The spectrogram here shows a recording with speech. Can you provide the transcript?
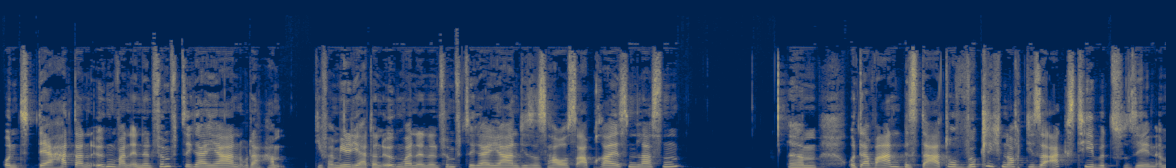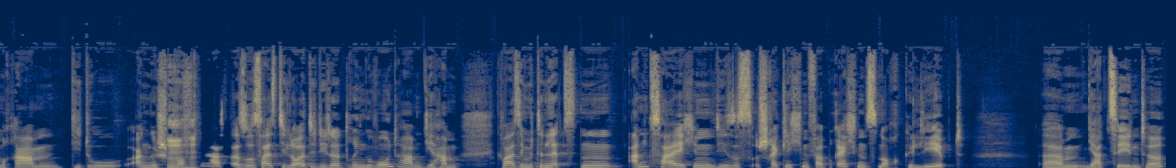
und der hat dann irgendwann in den 50er Jahren, oder haben, die Familie hat dann irgendwann in den 50er Jahren dieses Haus abreißen lassen. Ähm, und da waren bis dato wirklich noch diese Axthiebe zu sehen im Rahmen, die du angesprochen hast. Also das heißt, die Leute, die da drin gewohnt haben, die haben quasi mit den letzten Anzeichen dieses schrecklichen Verbrechens noch gelebt. Ähm, Jahrzehnte.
